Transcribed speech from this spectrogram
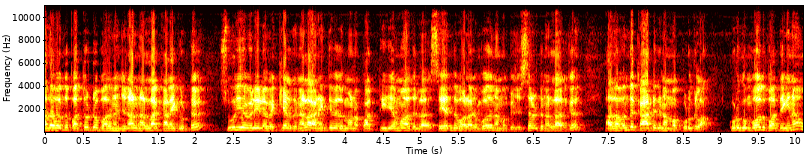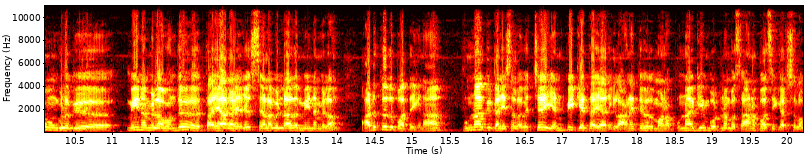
அதை வந்து பத்து டு பதினஞ்சு நாள் நல்லா கலக்கி விட்டு சூரிய வெளியில் வைக்கிறதுனால அனைத்து விதமான பாக்டீரியாவும் அதில் சேர்ந்து வளரும்போது நமக்கு ரிசல்ட் நல்லாயிருக்கு அதை வந்து காட்டுக்கு நம்ம கொடுக்கலாம். கொடுக்கும்போது பார்த்திங்கன்னா உங்களுக்கு மீன் அமிலம் வந்து தயாராகிடும் செலவில்லாத மீன் அமிலம் அடுத்தது பார்த்தீங்கன்னா புண்ணாக்கு கரைசலை வச்சு என்பிகே தயாரிக்கலாம் அனைத்து விதமான புண்ணாக்கையும் போட்டு நம்ம சாணப்பாசி கரைசலை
